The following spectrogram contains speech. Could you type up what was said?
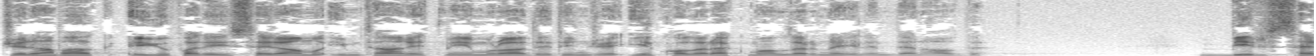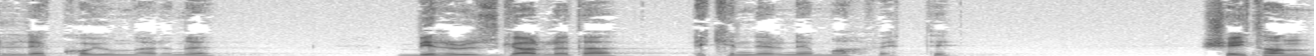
Cenab-ı Hak Eyüp aleyhisselamı imtihan etmeyi murad edince ilk olarak mallarını elinden aldı. Bir selle koyunlarını, bir rüzgarla da ekinlerini mahvetti. Şeytan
